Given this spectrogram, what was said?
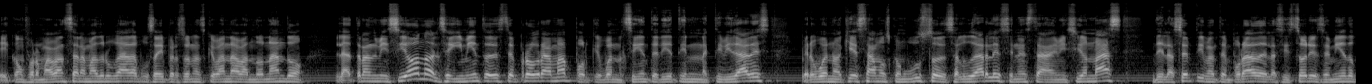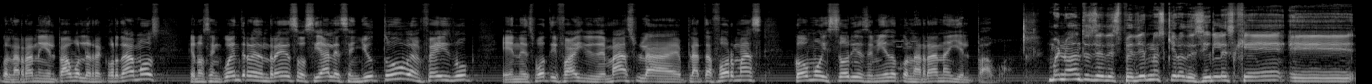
eh, conforme avanza la madrugada, pues hay personas que van abandonando la transmisión o el seguimiento de este programa, porque bueno, el siguiente día tienen actividades. Pero bueno, aquí estamos con gusto de saludarles en esta emisión más de la séptima temporada de las historias de miedo con la rana y el pavo. Les recordamos que nos encuentran en redes sociales, en YouTube, en Facebook, en Spotify y demás pla- plataformas como historias de miedo con la rana y el pavo. Bueno, antes de despedirnos, quiero decirles que eh,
